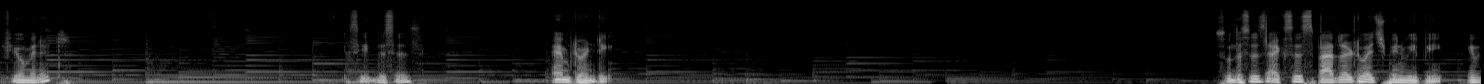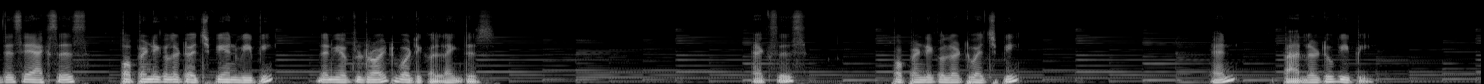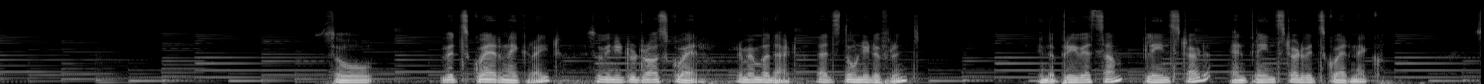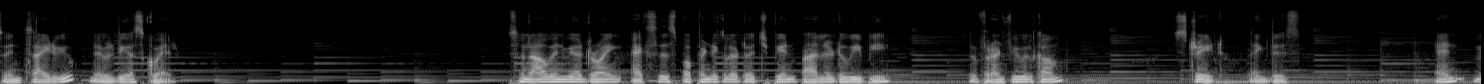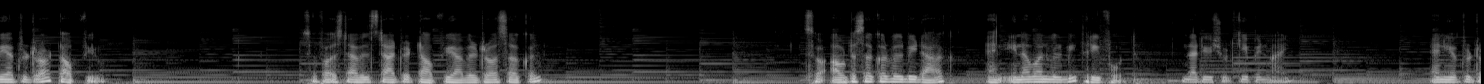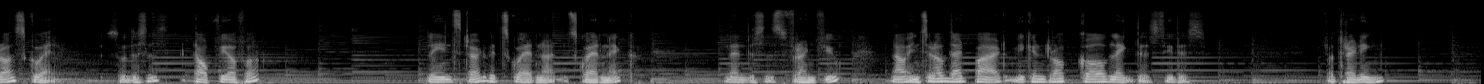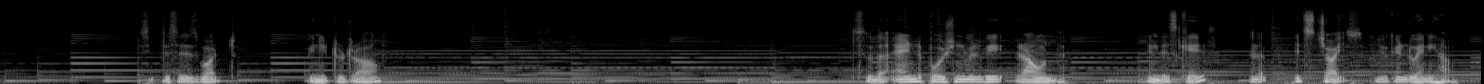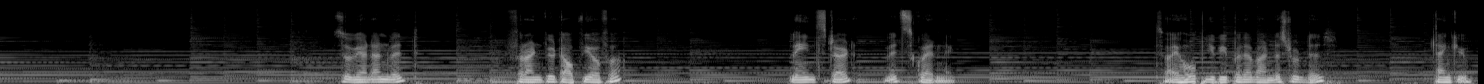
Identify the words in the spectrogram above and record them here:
few minutes. You see this is M20. So this is axis parallel to HP and VP. If they say axis perpendicular to HP and VP, then we have to draw it vertical like this. Axis perpendicular to HP and parallel to VP. So with square neck, right? So we need to draw square. Remember that. That's the only difference. In the previous sum, plain stud and plain stud with square neck. So in side view, there will be a square. So now when we are drawing axis perpendicular to HP and parallel to VP, the front view will come straight like this. and we have to draw top view so first I will start with top view I will draw a circle so outer circle will be dark and inner one will be 3 4 that you should keep in mind. And you have to draw square. So this is top view of a plain stud with square nut square neck. Then this is front view. Now instead of that part we can draw curve like this. See this? For threading. See, this is what we need to draw so the end portion will be round in this case. It's choice. You can do anyhow. So we are done with front view top view of a plain stud with square neck. So i hope you people have understood this. Thank you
